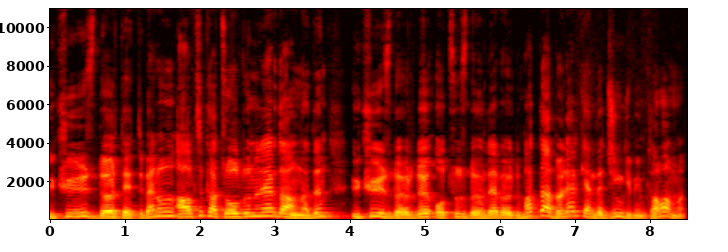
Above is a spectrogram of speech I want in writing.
204 etti. Ben onun 6 katı olduğunu nerede anladım? 204'ü 34'e böldüm. Hatta bölerken de cin gibiyim tamam mı?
